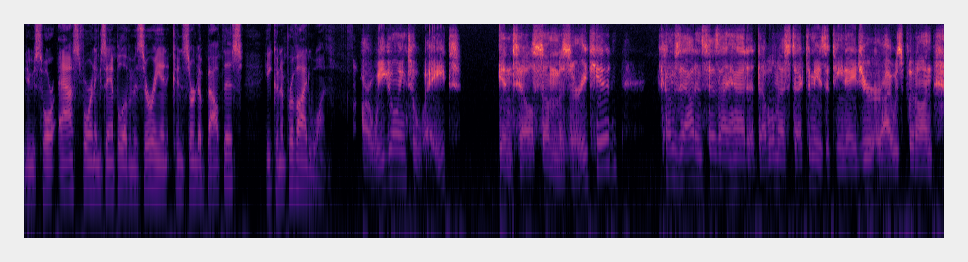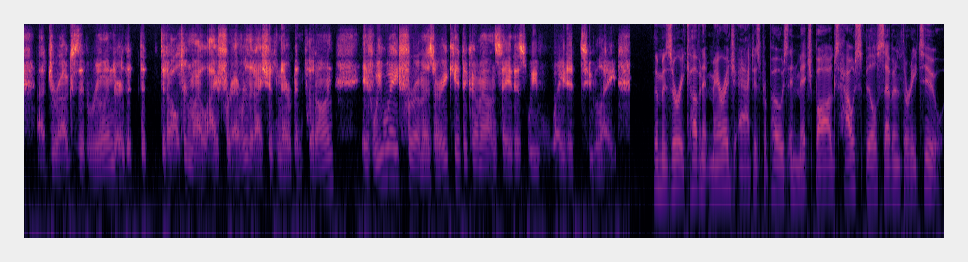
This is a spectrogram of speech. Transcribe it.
News 4 asked for an example of a Missourian concerned about this. He couldn't provide one. Are we going to wait until some Missouri kid comes out and says I had a double mastectomy as a teenager or I was put on uh, drugs that ruined or that, that, that altered my life forever that I should have never been put on. If we wait for a Missouri kid to come out and say this, we've waited too late. The Missouri Covenant Marriage Act is proposed in Mitch Boggs' House Bill 732.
